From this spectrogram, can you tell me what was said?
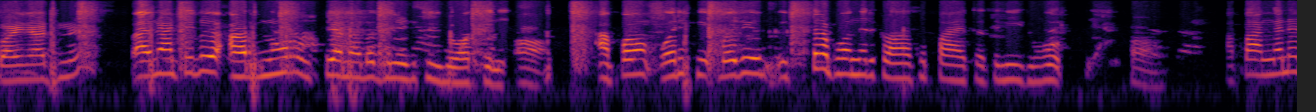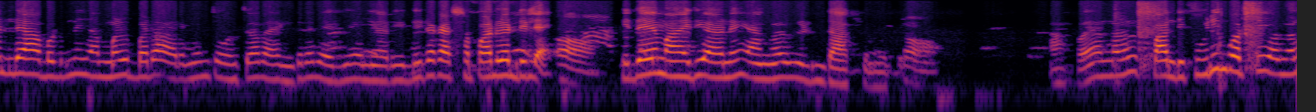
വയനാട്ടിന്? വയനാട്ടിൽ അറുന്നൂറ് റുപ്യാണ് ഇതിനൊരു കിലോത്തിന്. ആ. അപ്പം ഒരു ഒരു ഇത്ര പോകുന്നൊരു ക്ലാസ് പായസത്തിന് ഇരുപത് റുപ്യ. അപ്പൊ അങ്ങനല്ല അവിടുന്ന് നമ്മൾ ഇവിടെ ആരെങ്കിലും ചോദിച്ചാൽ ഭയങ്കര വിലയാണ് ഇതിന്റെ കഷ്ടപ്പാട് കണ്ടില്ലേ? ഇതേമാതിരിയാണ് ഞങ്ങൾ ഉണ്ടാക്കുന്നത് അപ്പൊ ഞങ്ങൾ പന്തിക്കൂലിയും കൊട്ടി ഞങ്ങൾ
